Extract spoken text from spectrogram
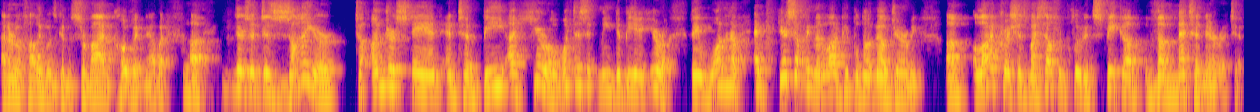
I don't know if Hollywood's going to survive COVID now, but uh, there's a desire to understand and to be a hero. What does it mean to be a hero? They want to know. And here's something that a lot of people don't know, Jeremy. Um, a lot of Christians, myself included, speak of the meta narrative.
